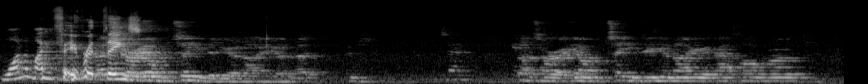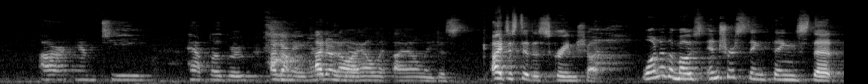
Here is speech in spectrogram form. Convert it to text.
one of my favorite things. Uh, That's your MT DNA, isn't it? That's uh, our MT DNA haplogroup. RMT haplogroup. I don't, DNA I don't know, I only, I only just, I just did a screenshot. One of the most interesting things that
